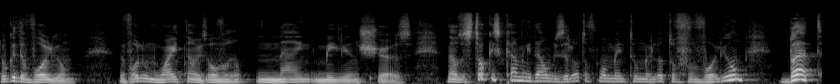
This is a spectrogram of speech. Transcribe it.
Look at the volume. The volume right now is over 9 million shares. Now the stock is coming down with a lot of momentum, a lot of volume, but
